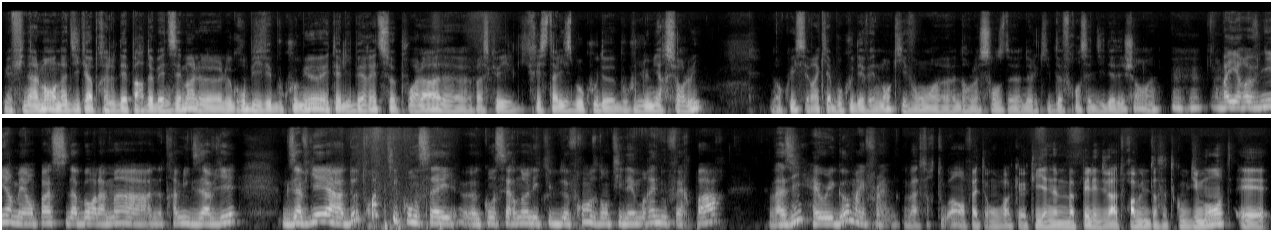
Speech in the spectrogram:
Mais finalement, on a dit qu'après le départ de Benzema, le, groupe vivait beaucoup mieux, était libéré de ce poids-là parce qu'il cristallise beaucoup de, beaucoup de lumière sur lui. Donc oui, c'est vrai qu'il y a beaucoup d'événements qui vont euh, dans le sens de, l'équipe de France et d'Idée Deschamps. Hein. Mhm. On va y revenir, mais on passe d'abord la main à notre ami Xavier. Xavier a deux, trois petits conseils euh, concernant l'équipe de France dont il aimerait nous faire part. Vas-y, here we go, my friend. Bah surtout en fait, on voit que Kylian Mbappé il est déjà à 3 buts dans cette Coupe du Monde et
